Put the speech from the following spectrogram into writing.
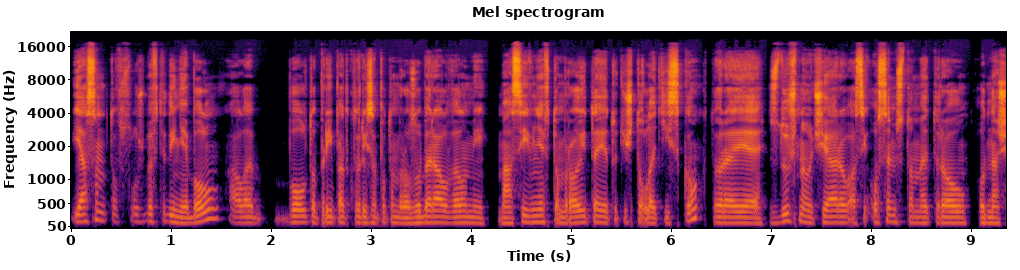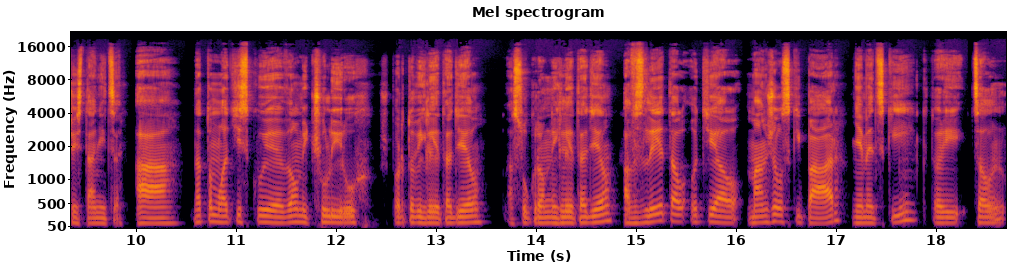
ja som to v službe vtedy nebol, ale bol to prípad, ktorý sa potom rozoberal veľmi masívne v tom Rojte, je totiž to letisko, ktoré je vzdušnou čiarou asi 800 metrov od našej stanice. A na tom letisku je veľmi čulý ruch športových lietadiel a súkromných lietadiel a vzlietal odtiaľ manželský pár nemecký, ktorý chcel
